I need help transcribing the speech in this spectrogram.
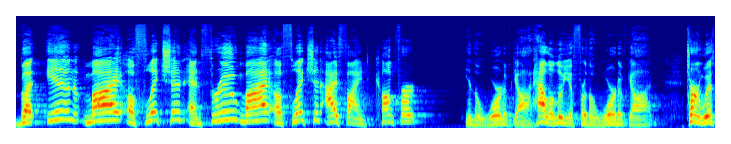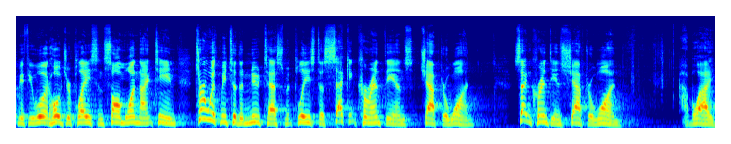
but in my affliction and through my affliction, I find comfort in the Word of God. Hallelujah for the Word of God. Turn with me, if you would, hold your place in Psalm 119. Turn with me to the New Testament, please, to Second Corinthians chapter 1. 2 Corinthians chapter 1. Oh, boy, I,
